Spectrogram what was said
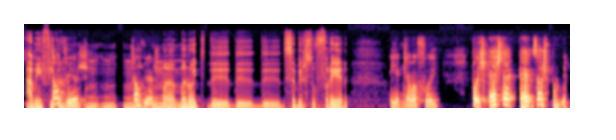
à Benfica. Talvez. Um, um, talvez. Uma, uma noite de, de, de, de, saber sofrer. E aquela foi. Pois, esta é, sabes porque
